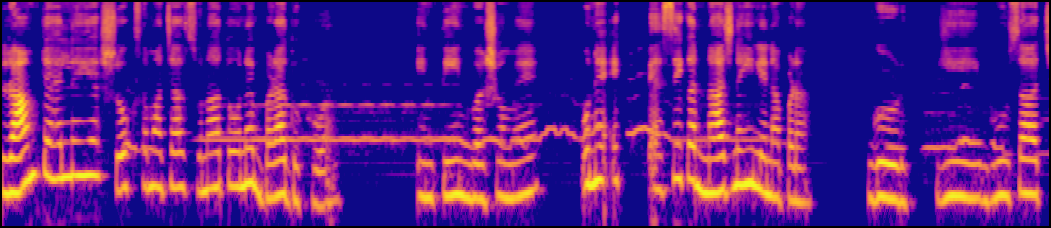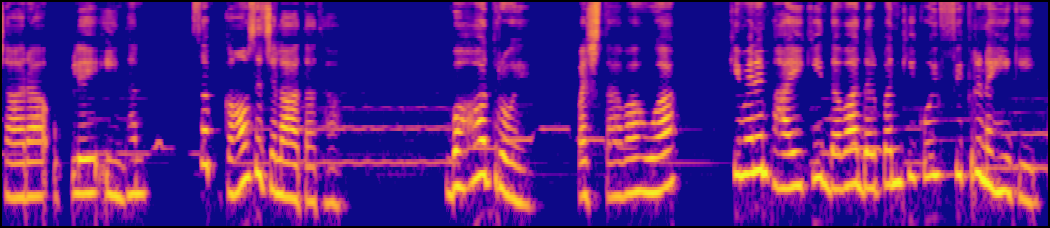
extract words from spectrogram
राम टहल ने यह शोक समाचार सुना तो उन्हें बड़ा दुख हुआ। इन तीन वर्षों में उन्हें एक पैसे का नाज नहीं लेना पड़ा। गुड़, घी, भूसा, चारा, उपले, ईंधन सब गाँव से चला आता था। बहुत रोए। पछतावा हुआ कि मैंने भाई की दवा दर्पण की कोई फ़िक्र नहीं की।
